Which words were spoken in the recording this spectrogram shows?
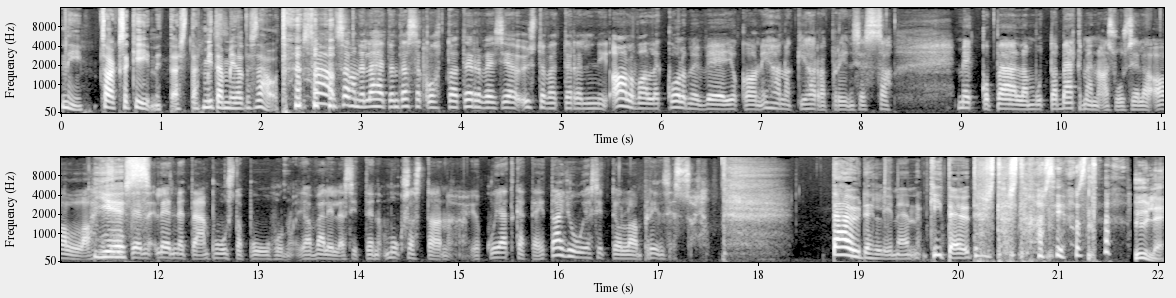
niin, saako kiinni tästä? Mitä mieltä sä oot? Saan, saan ja lähetän tässä kohtaa terveisiä ystävättärelleni Alvalle 3V, joka on ihana kiharaprinsessa. Mekko päällä, mutta Batman asuu siellä alla. Yes. Ja sitten lennetään puusta puuhun ja välillä sitten muksastaan joku jätkät ei tajuu ja sitten ollaan prinsessoja. Täydellinen kiteytys tästä asiasta. Yle.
